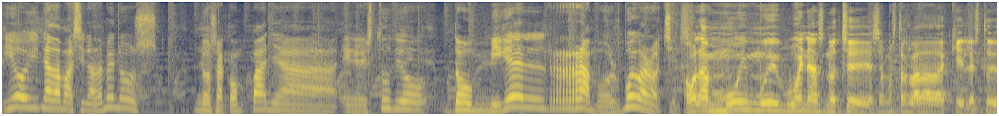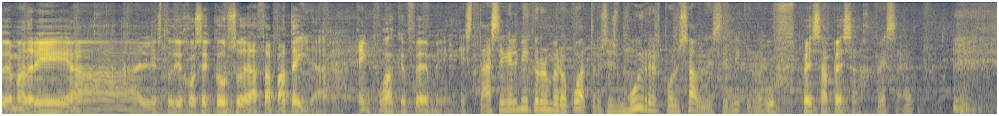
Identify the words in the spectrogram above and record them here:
Y hoy nada más y nada menos nos acompaña en el estudio don Miguel Ramos. Muy buenas noches. Hola, muy muy buenas noches. Hemos trasladado aquí el estudio de Madrid al estudio José Couso de Azapateira, en Cuac FM. Estás en el micro número 4, es muy responsable ese micro. ¿eh? Uf, pesa, pesa. Pesa, ¿eh?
